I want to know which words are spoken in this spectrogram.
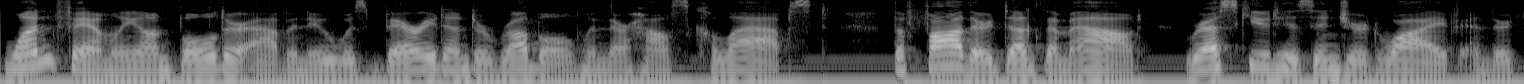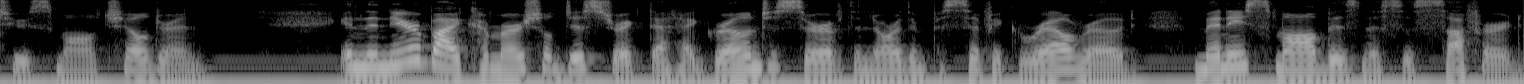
One family on Boulder Avenue was buried under rubble when their house collapsed. The father dug them out, rescued his injured wife and their two small children. In the nearby commercial district that had grown to serve the Northern Pacific Railroad, many small businesses suffered,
